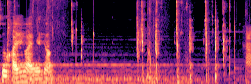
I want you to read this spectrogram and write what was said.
สู้ใครไม่ไหวเลยเนาะฮะ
